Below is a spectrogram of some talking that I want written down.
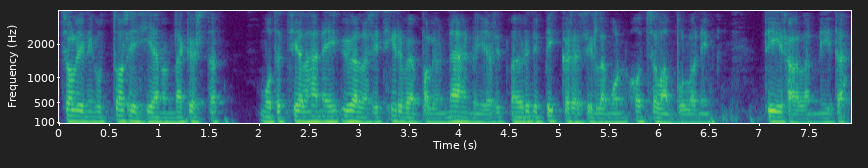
se oli niin kuin tosi hienon näköistä mutta siellähän ei yöllä sit hirveän paljon nähnyt ja sitten mä yritin pikkasen sillä mun otsalampulla niin tiirailla niitä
